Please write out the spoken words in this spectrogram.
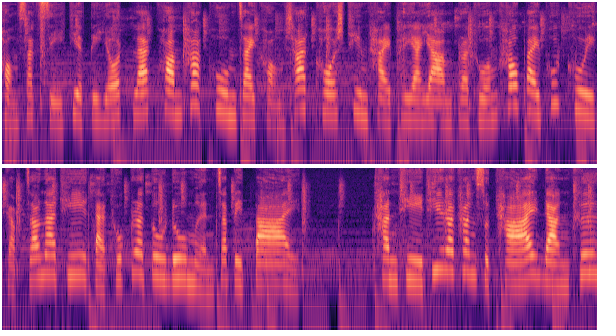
ของศักดิ์ศรีเกียรติยศ และความภาคภูมิใจของชาติโค้ชทีมไทยพยายามประท้วงเข้าไปพูดคุยกับเจ้าหน้าที่ แต่ทุกประตูดูเหมือนจะปิดตาย ทันทีที่ระฆังสุดท้ายดังขึ้น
